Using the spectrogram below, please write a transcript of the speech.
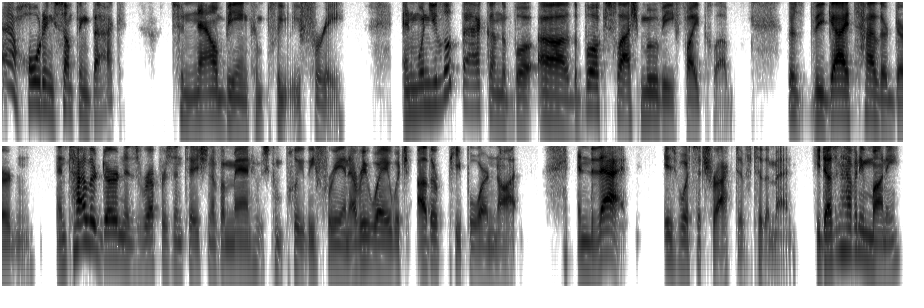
eh, holding something back to now being completely free. And when you look back on the book, uh, the book slash movie Fight Club, there's the guy Tyler Durden, and Tyler Durden is a representation of a man who's completely free in every way, which other people are not. And that is what's attractive to the men. He doesn't have any money.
